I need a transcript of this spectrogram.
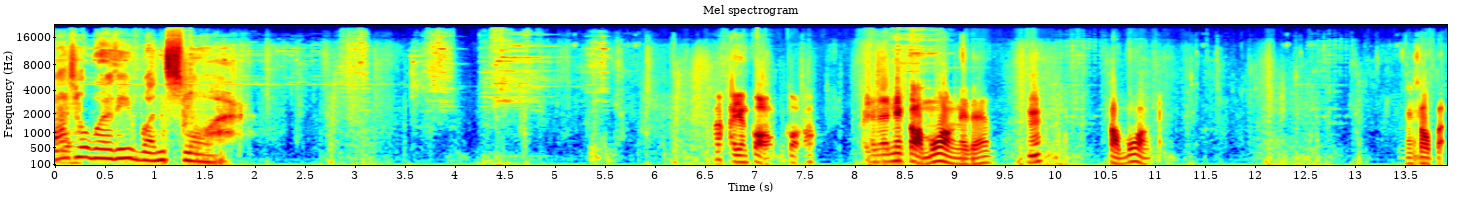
Battle worthy once more. อะใครยังเกาะเกาะเอ้าใครไอ้นี่เกาะม่วงเนี่ยเด้เกาะม่วง ในศพอะ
